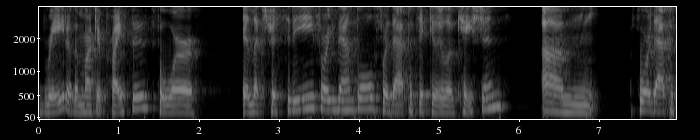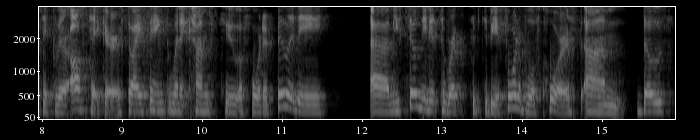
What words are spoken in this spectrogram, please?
rate or the market prices for electricity, for example, for that particular location, um, for that particular off taker. So I think when it comes to affordability, um, you still need it to work to, to be affordable, of course. Um, those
